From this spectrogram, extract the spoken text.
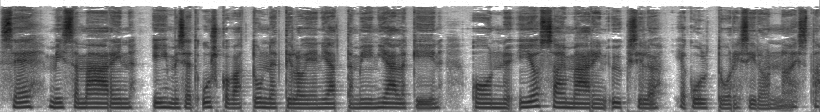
Se, missä määrin ihmiset uskovat tunnetilojen jättämiin jälkiin, on jossain määrin yksilö- ja kulttuurisidonnaista.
